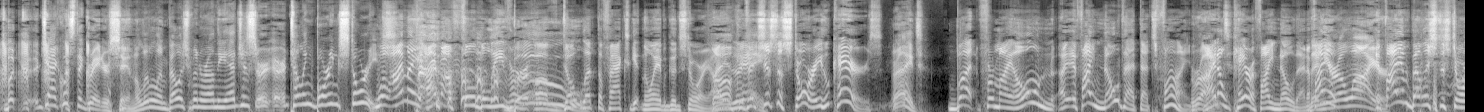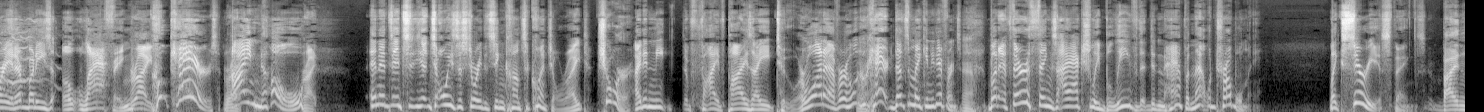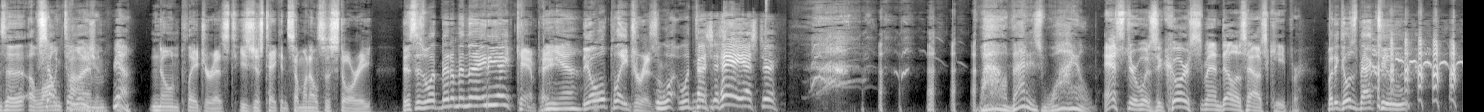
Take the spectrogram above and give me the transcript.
But uh, Jack, what's the greater sin? A little embellishment around the edges, or, or telling boring stories? Well, I'm a I'm a full believer of don't let the facts get in the way of a good story. I, if it's just a story, who cares? right. But for my own, if I know that, that's fine. Right. I don't care if I know that. If Then I, you're a liar. If I embellish the story and everybody's uh, laughing, Right. Who cares? Right. I know. Right. And it's it's it's always a story that's inconsequential, right? Sure. I didn't eat five pies, I ate two, or whatever. Who, who cares? It doesn't make any difference. But if there are things I actually believe that didn't happen, that would trouble me. Like serious things. Biden's a, a long time Yeah. known plagiarist. He's just taken someone else's story. This is what bit him in the 88 campaign. Yeah. The old plagiarism. What? What? I said, hey, Esther. wow, that is wild. Esther was, of course, Mandela's housekeeper. But it goes back to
